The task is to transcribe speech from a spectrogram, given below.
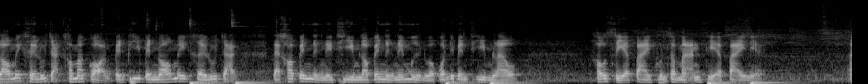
เราไม่เคยรู้จักเขามาก่อน เป็นพี่เป็นน้องไม่เคยรู้จัก แต่เขาเป็นหนึ่งในทีม เราเป็นหนึ่งในหมื่นกว่าคนที่เป็นทีมเราเขาเสียไปคุณสมานเสียไปเนี่ยเ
